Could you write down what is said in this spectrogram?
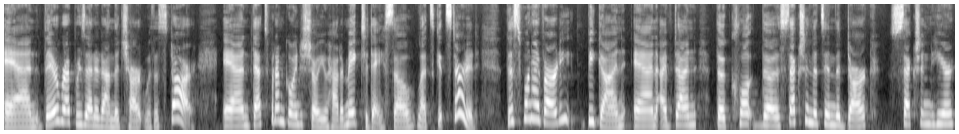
And they're represented on the chart with a star. And that's what I'm going to show you how to make today. So let's get started. This one I've already begun and I've done the, the section that's in the dark section here,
